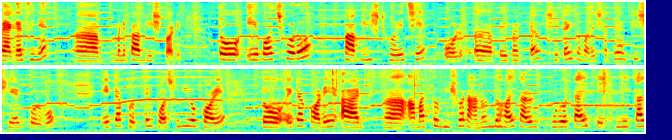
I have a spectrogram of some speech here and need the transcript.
ম্যাগাজিনে মানে পাবলিশ করে। তো এবছরও পাবলিশড হয়েছে ওর পেপারটা সেটাই তোমাদের সাথে আজকে শেয়ার করব। এটা প্রত্যেক বছরই ও করে। তো এটা করে আর আমার তো ভীষণ আনন্দ হয়, কারণ পুরোটাই টেকনিক্যাল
